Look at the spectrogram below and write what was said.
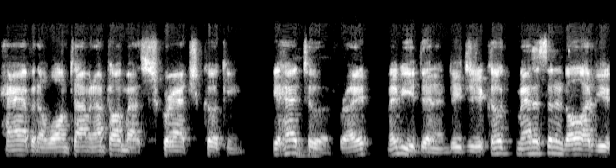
have in a long time, and I'm talking about scratch cooking. You had to have, right? Maybe you didn't. Did you cook Madison at all? Have you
